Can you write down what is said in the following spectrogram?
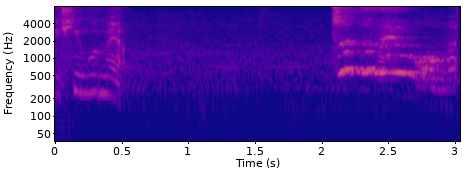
你听过没有？真的嘞，我们。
